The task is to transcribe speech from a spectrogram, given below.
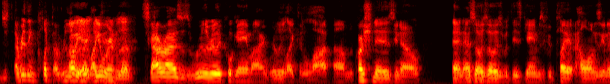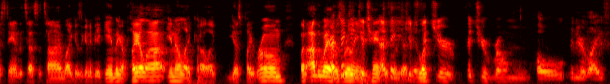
just everything clicked. I really, oh really yeah, liked you were it. in love. Skyrise was a really, really cool game. I really liked it a lot. Um, the question is, you know, and as always, always with these games, if we play it, how long is it going to stand the test of time? Like, is it going to be a game they're going to play a lot? You know, like uh, like you guys play Rome. But either way, I, was really could, enchanted I think with you it. could It fit looked- your fit your Rome hole in your life.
